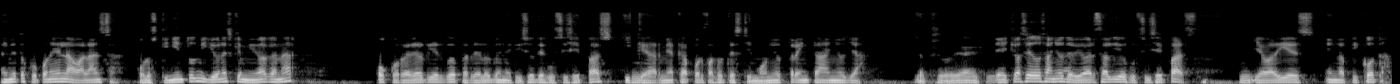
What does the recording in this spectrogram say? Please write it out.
a mí me tocó poner en la balanza, por los 500 millones que me iba a ganar, o correr el riesgo de perder los beneficios de justicia y paz y quedarme acá por falso testimonio 30 años ya. De hecho, hace dos años debió haber salido de justicia y paz. Lleva 10 en la picota.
